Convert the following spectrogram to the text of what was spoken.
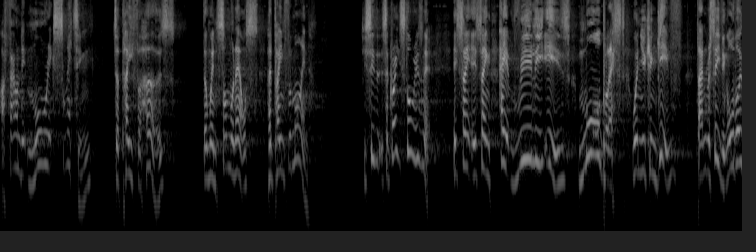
I found it more exciting to pay for hers than when someone else had paid for mine. Do you see that? It's a great story, isn't it? It's saying, it's saying, hey, it really is more blessed when you can give than receiving, although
